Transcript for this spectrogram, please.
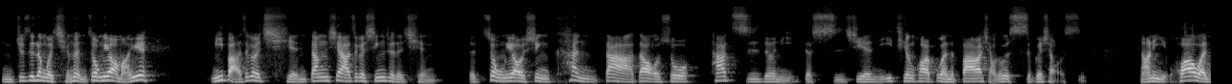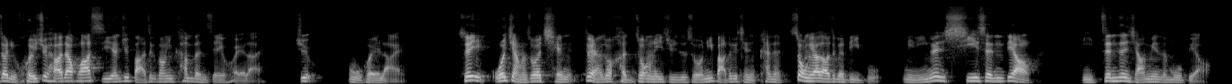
你就是认为钱很重要嘛，因为。你把这个钱当下这个薪水的钱的重要性看大到说，它值得你的时间，你一天花了不管是八个小时或十个小时，然后你花完之后，你回去还要再花时间去把这个东西 compensate 回来，去补回来。所以我讲的说，钱对来说很重要的意思就是说，你把这个钱看得重要到这个地步，你宁愿牺牲掉你真正想要面的目标。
